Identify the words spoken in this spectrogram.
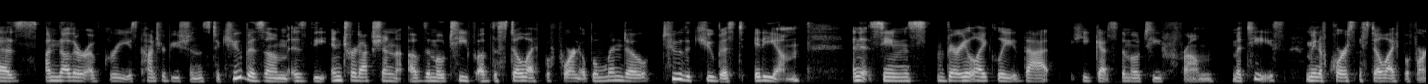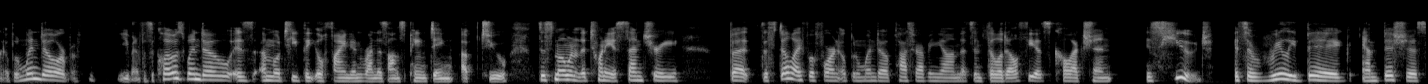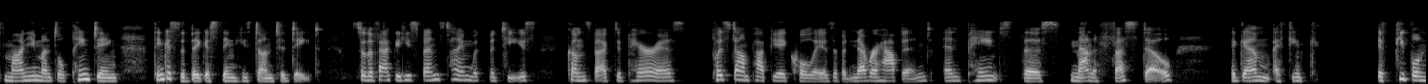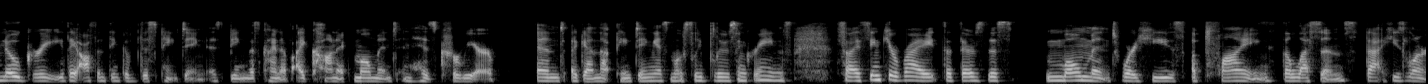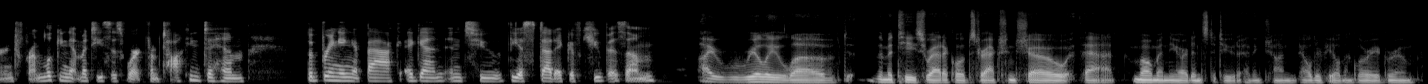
as another of Gris's contributions to Cubism is the introduction of the motif of the still life before an open window to the Cubist idiom. And it seems very likely that he gets the motif from Matisse. I mean, of course, a still life before an open window, or even if it's a closed window, is a motif that you'll find in Renaissance painting up to this moment in the 20th century. But the still life before an open window, Place Ravignan, that's in Philadelphia's collection, is huge. It's a really big, ambitious, monumental painting. I think it's the biggest thing he's done to date. So the fact that he spends time with Matisse, comes back to Paris, puts down papier collé as if it never happened, and paints this manifesto. Again, I think if people know Gris, they often think of this painting as being this kind of iconic moment in his career. And again, that painting is mostly blues and greens. So I think you're right that there's this moment where he's applying the lessons that he's learned from looking at Matisse's work, from talking to him, but bringing it back again into the aesthetic of Cubism. I really loved the Matisse Radical Abstraction show that MoMA and the Art Institute, I think John Elderfield and Gloria Groom,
